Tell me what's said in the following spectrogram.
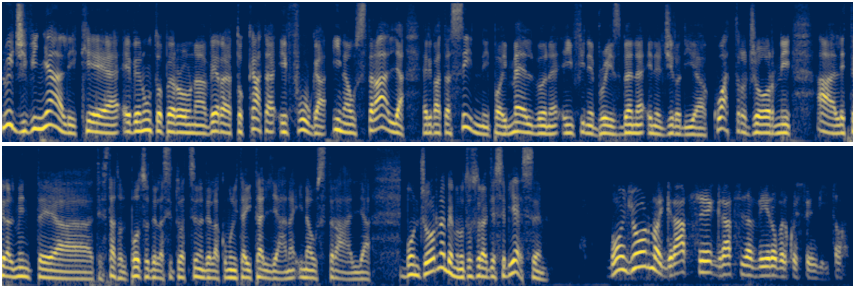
Luigi Vignali, che eh, è venuto per una vera toccata e fuga in Australia, è arrivato a Sydney, poi Melbourne e infine Brisbane e nel giro di uh, quattro giorni ha letteralmente testato il polso della situazione della comunità italiana in Australia. Buongiorno e benvenuto su Radio SBS. Buongiorno e grazie, grazie davvero per questo invito.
